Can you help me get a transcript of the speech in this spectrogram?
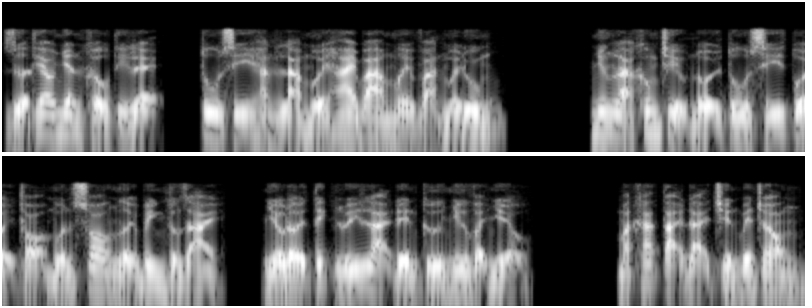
dựa theo nhân khẩu tỷ lệ tu sĩ hẳn là mới hai ba mươi vạn mới đúng. Nhưng là không chịu nổi tu sĩ tuổi thọ muốn so người bình thường dài nhiều đời tích lũy lại đến cứ như vậy nhiều. Mặt khác tại đại chiến bên trong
